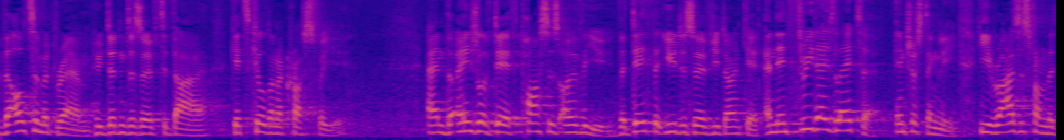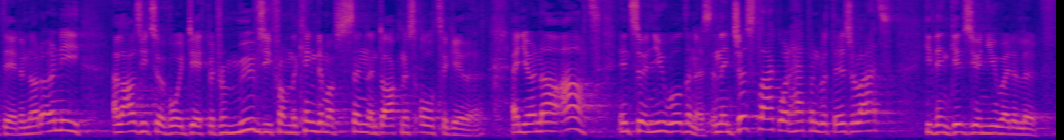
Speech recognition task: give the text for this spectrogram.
the ultimate ram who didn't deserve to die gets killed on a cross for you. And the angel of death passes over you. The death that you deserve, you don't get. And then three days later, interestingly, he rises from the dead and not only allows you to avoid death, but removes you from the kingdom of sin and darkness altogether. And you're now out into a new wilderness. And then, just like what happened with the Israelites, he then gives you a new way to live.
